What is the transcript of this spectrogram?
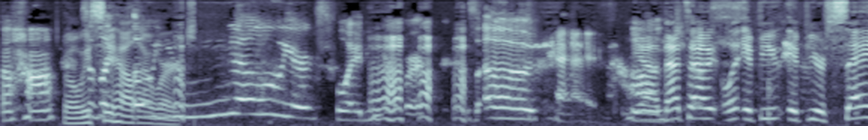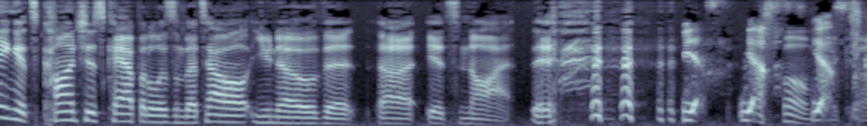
Uh huh. Well, we see how that oh, works. You know you're exploiting your workers. Okay. Yeah, that's how. If you if you're saying it's conscious capitalism, that's how you know that uh, it's not. Yes. Yes. Oh, yes. God.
